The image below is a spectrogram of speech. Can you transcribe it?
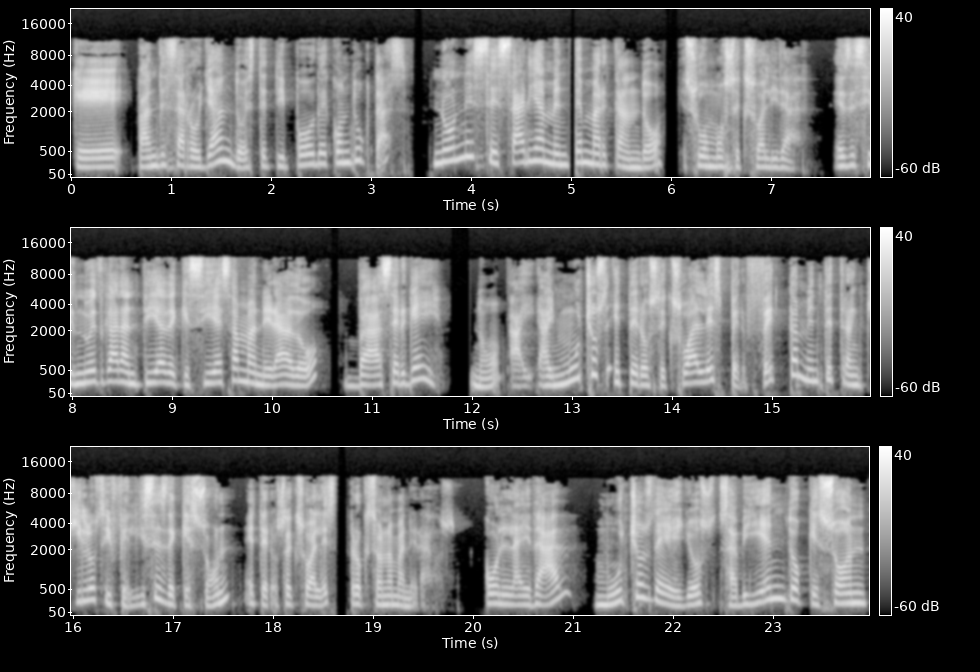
que van desarrollando este tipo de conductas no necesariamente marcando su homosexualidad. Es decir, no es garantía de que si es amanerado va a ser gay. No, hay, hay muchos heterosexuales perfectamente tranquilos y felices de que son heterosexuales, pero que son amanerados. Con la edad, muchos de ellos, sabiendo que son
